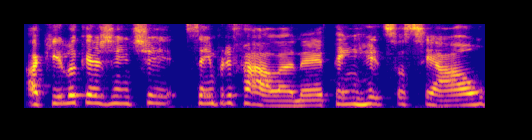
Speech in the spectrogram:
aquilo que a gente sempre fala, né? Tem rede social,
